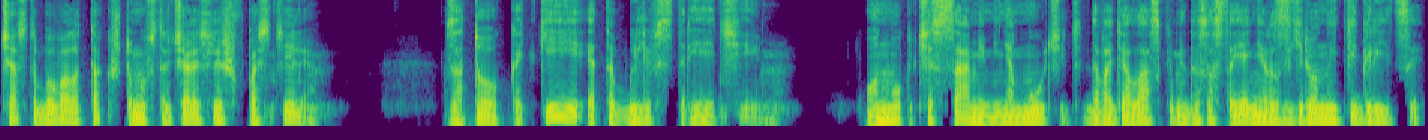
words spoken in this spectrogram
Часто бывало так, что мы встречались лишь в постели. Зато какие это были встречи! Он мог часами меня мучить, доводя ласками до состояния разъяренной тигрицы.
